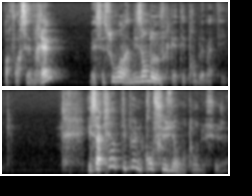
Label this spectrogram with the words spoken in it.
Parfois c'est vrai, mais c'est souvent la mise en œuvre qui a été problématique. Et ça crée un petit peu une confusion autour du sujet.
